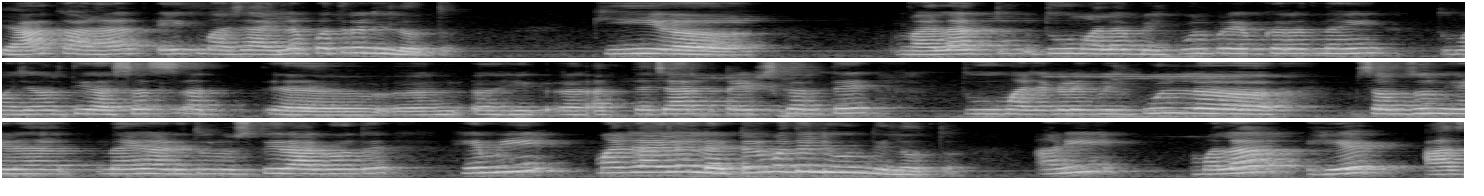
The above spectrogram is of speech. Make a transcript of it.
त्या काळात एक माझ्या आईला पत्र लिहिलं होतं की मला तू तू मला बिलकुल प्रेम करत नाही तू माझ्यावरती असंच हे अत्याचार टाईप्स करते तू माझ्याकडे बिलकुल समजून घेणार नाही आणि तू नुसती रागवते हे मी माझ्या आईला लेटरमध्ये लिहून दिलं होतं. आणि मला हे आज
